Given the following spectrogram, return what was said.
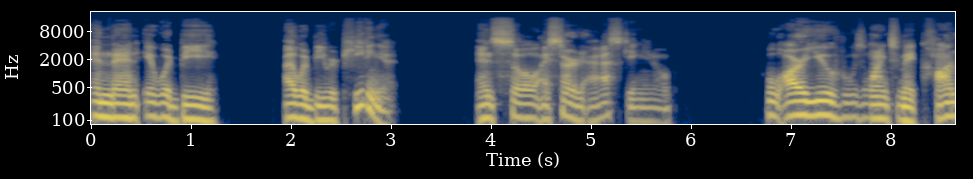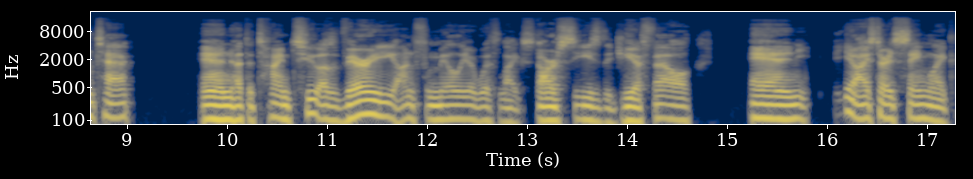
And then it would be, I would be repeating it. And so I started asking, you know, who are you? Who's wanting to make contact? And at the time too, I was very unfamiliar with like Star Seeds, the GFL. And, you know, I started saying like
